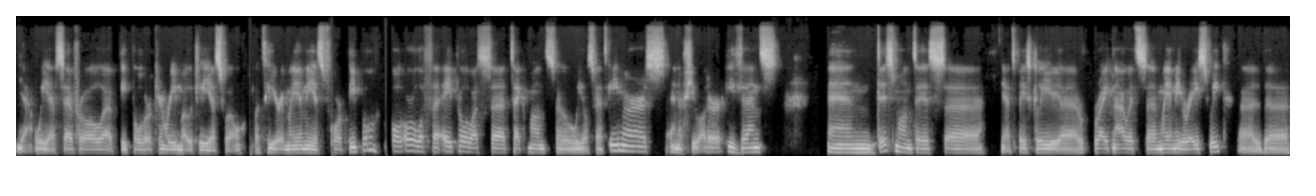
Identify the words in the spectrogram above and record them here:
yeah, we have several uh, people working remotely as well. But here in Miami, it's four people. All, all of uh, April was uh, Tech Month, so we also had eMerge and a few other events. And this month is uh, yeah, it's basically uh, right now it's uh, Miami Race Week, the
